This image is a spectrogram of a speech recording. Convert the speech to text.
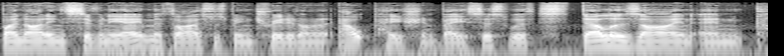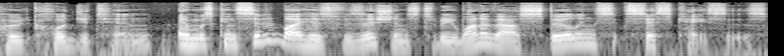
By 1978, Mathias was being treated on an outpatient basis with stelazine and Cogentin and was considered by his physicians to be one of our sterling success cases.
